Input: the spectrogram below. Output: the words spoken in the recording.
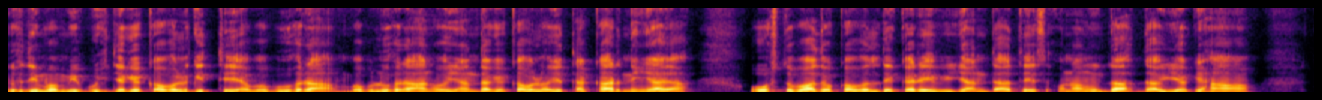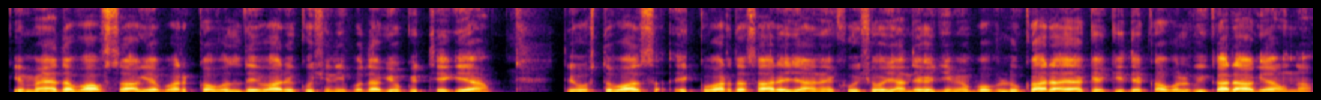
ਤੇ ਉਸਦੀ ਮੰਮੀ ਪੁੱਛਦੀ ਆ ਕਿ ਕਵਲ ਕਿੱਥੇ ਆ? ਬੱਬੂ ਹੈਰਾਨ ਬਬਲੂ ਹੈਰਾਨ ਹੋ ਜਾਂਦਾ ਕਿ ਕਵਲ ਹਜੇ ਤੱਕ ਘਰ ਨਹੀਂ ਆਇਆ। ਉਸ ਤੋਂ ਬਾਅਦ ਉਹ ਕਵਲ ਦੇ ਘਰੇ ਵੀ ਜਾਂਦਾ ਤੇ ਉਹਨਾਂ ਨੂੰ ਦੱਸਦਾ ਵੀ ਆ ਕਿ ਹਾਂ, ਕਿ ਮੈਂ ਤਾਂ ਵਾਪਸ ਆ ਗਿਆ, ਪਰ ਕਵਲ ਦੇ ਬਾਰੇ ਕੁਝ ਨਹੀਂ ਪਤਾ ਕਿ ਉਹ ਕਿੱਥੇ ਗਿਆ। ਤੇ ਉਸ ਤੋਂ ਬਾਅਦ ਸ- ਇੱਕ ਵਾਰ ਤਾਂ ਸਾਰੇ ਜਾਣੇ ਖੁਸ਼ ਹੋ ਜਾਂਦੇ ਕਿ ਜਿਵੇਂ ਬਬਲੂ ਘਰ ਆਇਆ ਕਿ ਕਿਤੇ ਕਵਲ ਵੀ ਘਰ ਆ ਗਿਆ ਹੁੰਦਾ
